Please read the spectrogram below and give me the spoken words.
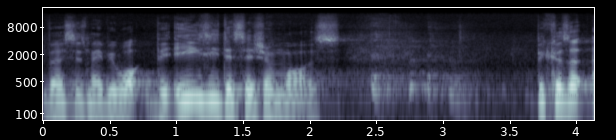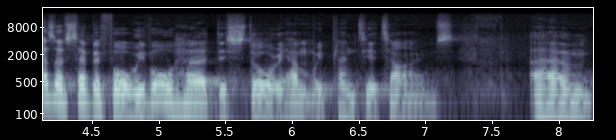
versus maybe what the easy decision was. Because, as I've said before, we've all heard this story, haven't we, plenty of times. Um,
